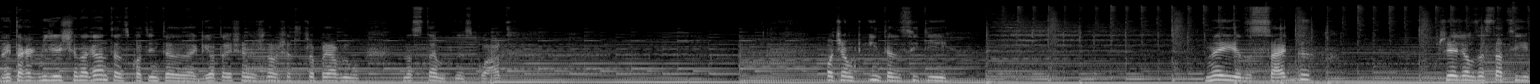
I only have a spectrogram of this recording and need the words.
No i tak jak widzieliście na ten skład Interregio, to jeszcze nam się to pojawił następny skład. Pociąg Intercity Neirseg przyjedzią ze stacji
